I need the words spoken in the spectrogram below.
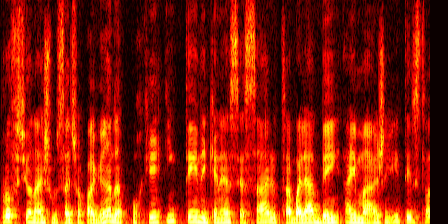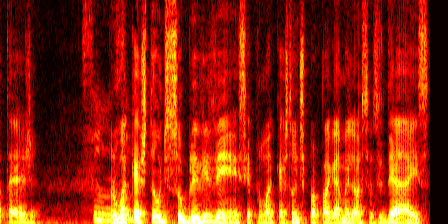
profissionais de publicidade e propaganda porque entendem que é necessário trabalhar bem a imagem e ter estratégia. Sim, por uma sim. questão de sobrevivência, por uma questão de propagar melhor seus ideais.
